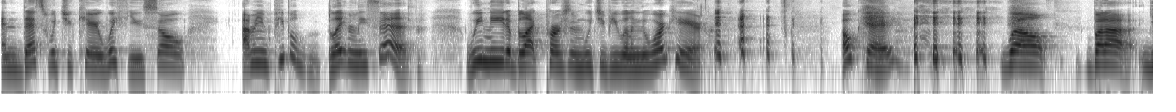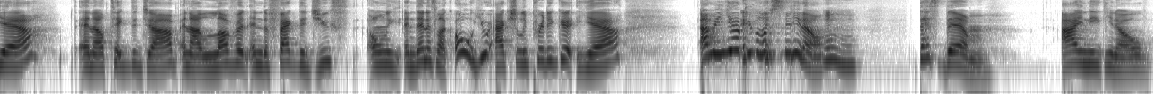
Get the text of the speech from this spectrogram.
And that's what you carry with you. So I mean, people blatantly said, "We need a black person. Would you be willing to work here?" okay. well, but uh, yeah, and I'll take the job, and I love it. And the fact that you th- only, and then it's like, oh, you're actually pretty good. Yeah. I mean, yeah, people have, you know, that's them. I need, you know,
